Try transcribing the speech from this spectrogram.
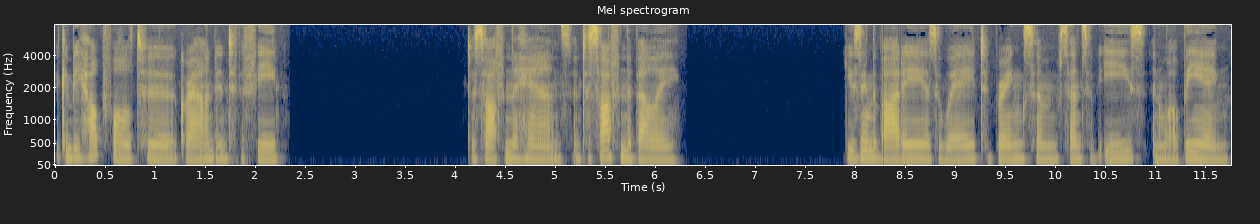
it can be helpful to ground into the feet, to soften the hands, and to soften the belly, using the body as a way to bring some sense of ease and well being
